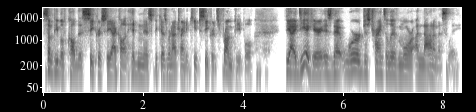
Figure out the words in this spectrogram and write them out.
Some people have called this secrecy. I call it hiddenness because we're not trying to keep secrets from people. The idea here is that we're just trying to live more anonymously.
